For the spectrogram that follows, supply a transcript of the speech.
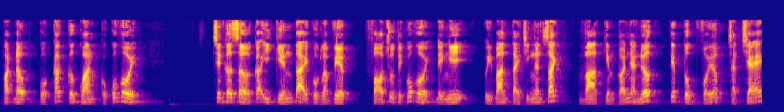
hoạt động của các cơ quan của Quốc hội. Trên cơ sở các ý kiến tại cuộc làm việc, Phó Chủ tịch Quốc hội đề nghị Ủy ban Tài chính Ngân sách và Kiểm toán Nhà nước tiếp tục phối hợp chặt chẽ,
